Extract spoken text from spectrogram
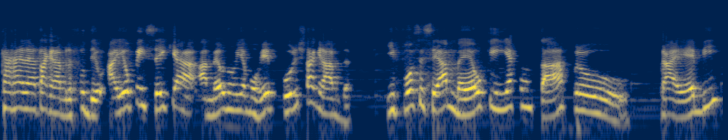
caralho, ela tá grávida, fudeu. Aí eu pensei que a, a Mel não ia morrer por estar grávida, e fosse ser a Mel quem ia contar pro, pra Abby,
